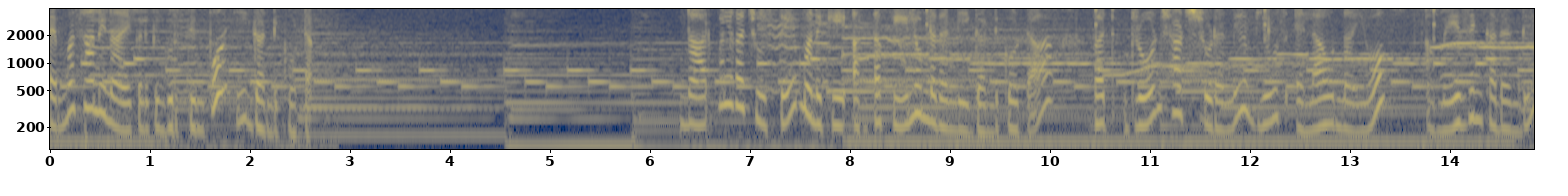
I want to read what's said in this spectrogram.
పెమ్మసాని నాయకులకి గుర్తింపు ఈ గండికోట నార్మల్గా చూస్తే మనకి అంత ఫీల్ ఉండదండి గండికోట. బట్ డ్రోన్ షాట్స్ చూడండి వ్యూస్ ఎలా ఉన్నాయో అమేజింగ్ కదండి.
